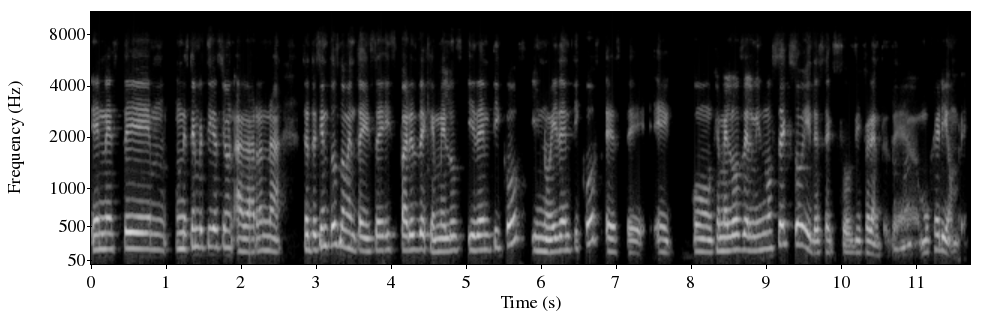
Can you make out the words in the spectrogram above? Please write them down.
En, este, en esta investigación agarran a 796 pares de gemelos idénticos y no idénticos, este, eh, con gemelos del mismo sexo y de sexos diferentes, de mujer y hombre.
